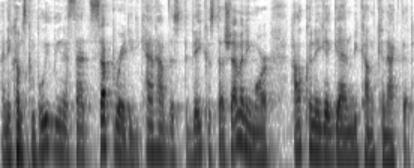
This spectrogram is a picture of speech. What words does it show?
and he becomes completely, in a sense, separated, he can't have this devekus to Hashem anymore, how can he again become connected?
